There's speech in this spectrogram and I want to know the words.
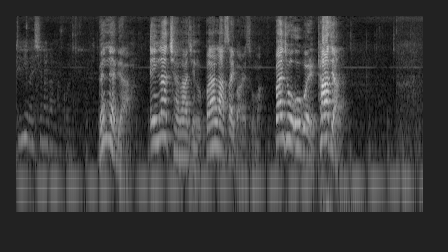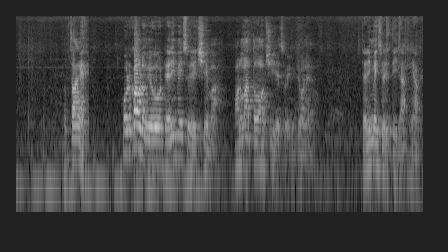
ဒီနေ့ပဲရှင်းလိုက်တော့မှာကိုကြီးဘယ်နဲ့ဗျာ အိမ်လခြံလာခြင်းလို့ပန်းလာစိုက်ပါတယ်ဆိုမှပန်းချိုးအိုးခွဲတွေထားကြလားဟုတ်သားငယ်ဟိုတစ်ခေါက်လိုမျိုးဒယ်ရီမိတ်ဆွေတွေရှေ့မှာမောင်နှမ၃ယောက်ရှိတယ်ဆိုရင်မပြောနဲ့တော့ဒယ်ရီမိတ်ဆွေတွေတည်တာနှစ်ယောက်တ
